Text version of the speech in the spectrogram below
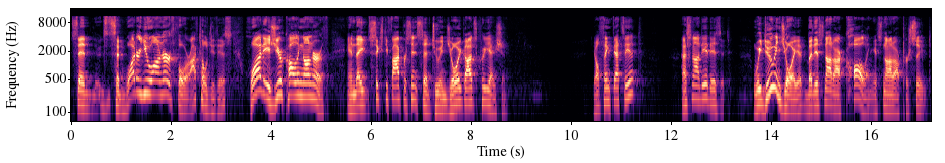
said, said, What are you on earth for? I've told you this. What is your calling on earth? And they, 65% said, To enjoy God's creation. Y'all think that's it? That's not it, is it? We do enjoy it, but it's not our calling, it's not our pursuit.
